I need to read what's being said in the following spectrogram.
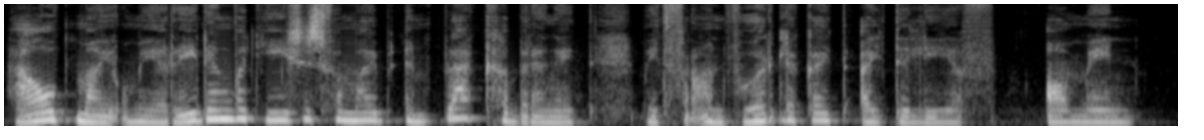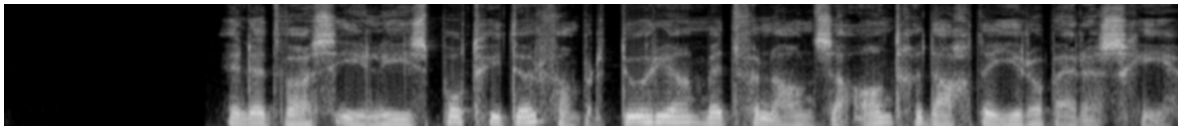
help my om die redding wat Jesus vir my in plek gebring het met verantwoordelikheid uit te leef. Amen. En dit was Elise Potgieter van Pretoria met vanaand se aandgedagte hier op RSG.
